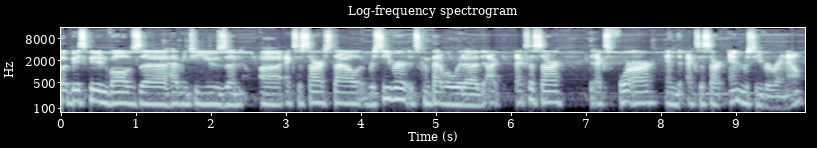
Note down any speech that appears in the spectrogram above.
but basically it involves uh, having to use an uh, XSR style receiver. It's compatible with uh, the XSR, the X4R, and the XSR M receiver right now.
